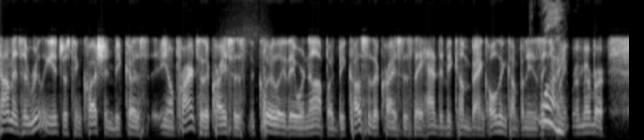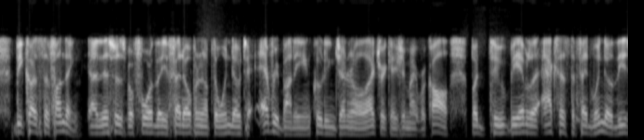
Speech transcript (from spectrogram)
Tom, it's a really interesting question because you know prior to the crisis, clearly they were not, but because of the crisis, they had to become bank holding companies. Why? And you might remember because the funding. Uh, this was before the Fed opened up the window to everybody, including General Electric, as you might recall. But to be able to access the Fed window, these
